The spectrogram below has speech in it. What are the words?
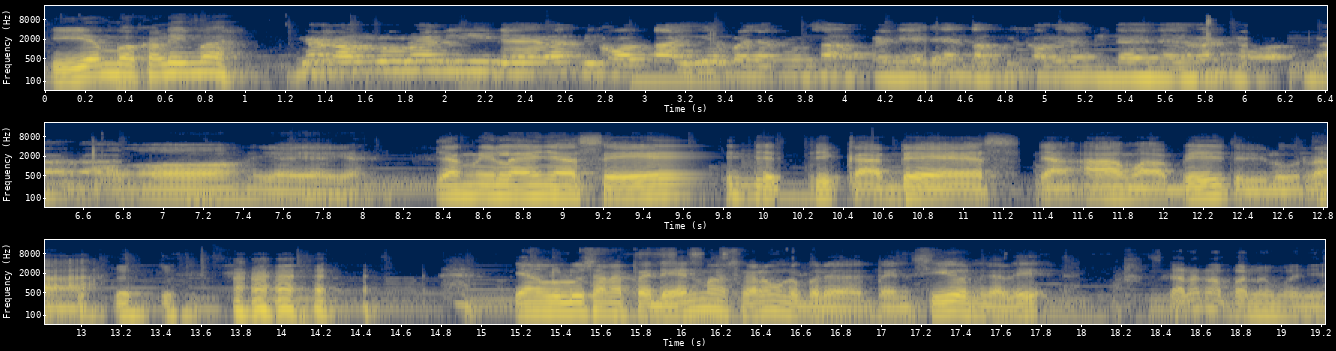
Iya Mbak kali Mbak. Enggak kalau lurah di daerah di kota iya banyak lulusan PDN, tapi kalau yang di daerah-daerah enggak enggak ada. Oh, iya iya iya. Yang nilainya C jadi kades, yang A sama B jadi lurah. Yang lulusan APDN mah sekarang udah pada pensiun kali. Sekarang apa namanya?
